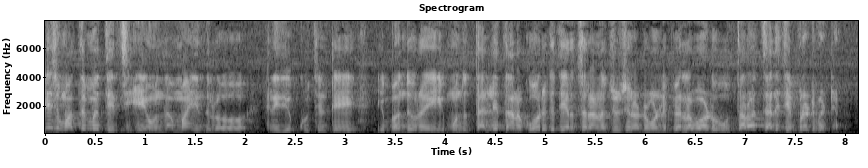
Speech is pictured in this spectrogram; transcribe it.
చేసి మొత్తం మీద తెరిచి ఏముందమ్మా ఇందులో? అని ఇది ఎక్కువ తింటే ఇబ్బంది రై ముందు తల్లి తన కోరిక తీర్చాలని చూసినటువంటి పిల్లవాడు తర్వాత తల్లి చెప్పినట్టు పెట్టాడు.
